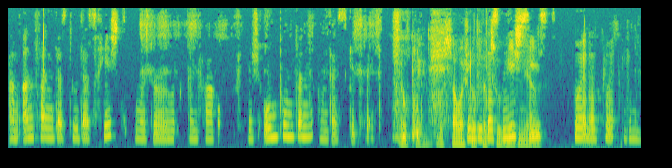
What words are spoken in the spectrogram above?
am Anfang, dass du das riechst, musst du einfach vielleicht umpumpen und das geht weg. Okay, muss Sauerstoff wenn du das nicht ja. siehst, Voilà, ouais, genau.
